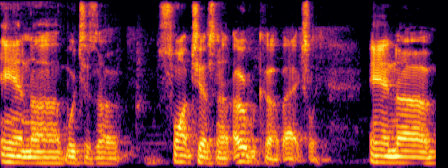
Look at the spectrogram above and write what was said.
and uh, which is a swamp chestnut overcup actually, and uh,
